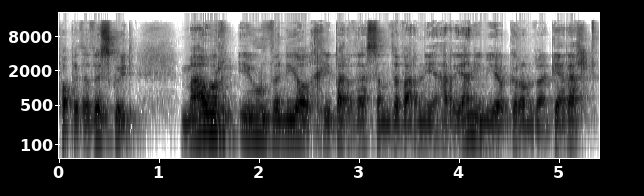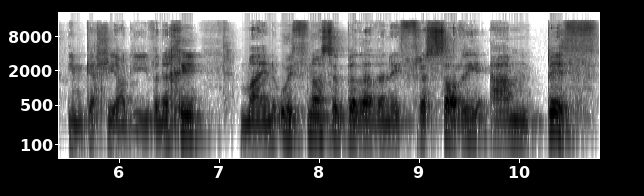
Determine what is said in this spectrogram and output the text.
popeth o ddysgwyd. Mawr yw fy niolchi barddas am ddyfarnu arian i mi o gronfa Gerallt i'm galluogi i fynychu. Mae'n wythnos y bydda fy ei thrysori am byth.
